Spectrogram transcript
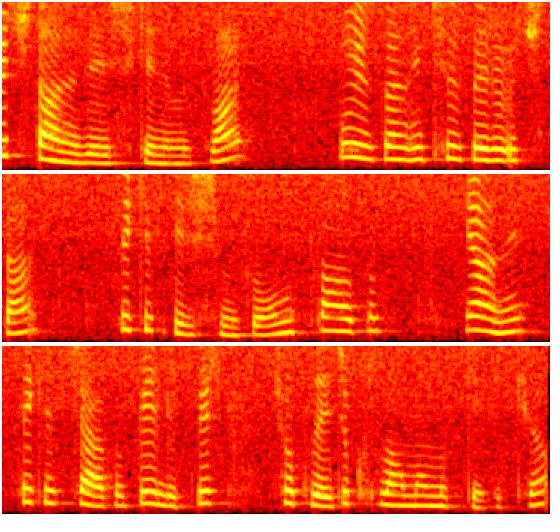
3 tane değişkenimiz var. Bu yüzden 2 üzeri 3'ten 8 girişimiz olması lazım. Yani 8 çarpı birlik bir çoklayıcı kullanmamız gerekiyor.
